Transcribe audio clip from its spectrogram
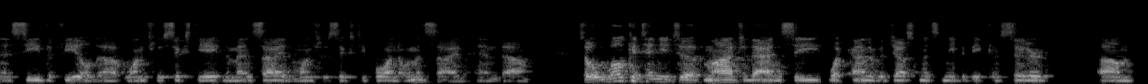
then seed the field uh, one through 68 on the men's side and one through 64 on the women's side. And um, so we'll continue to monitor that and see what kind of adjustments need to be considered. Um,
